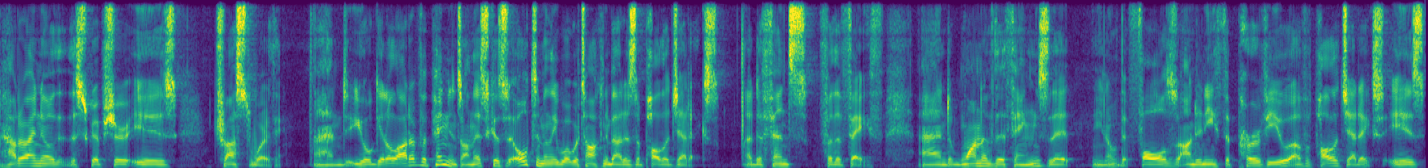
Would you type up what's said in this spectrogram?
How do I know that the Scripture is trustworthy? And you'll get a lot of opinions on this because ultimately what we're talking about is apologetics a defense for the faith. And one of the things that, you know, that falls underneath the purview of apologetics is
